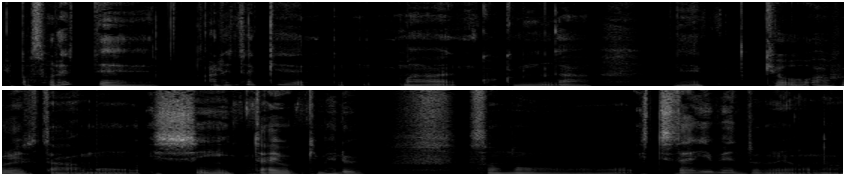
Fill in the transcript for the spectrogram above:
やっぱそれってあれだけまあ国民が熱狂あふれたもう一進一退を決めるその一大イベントのような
